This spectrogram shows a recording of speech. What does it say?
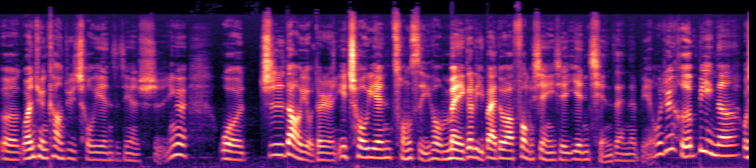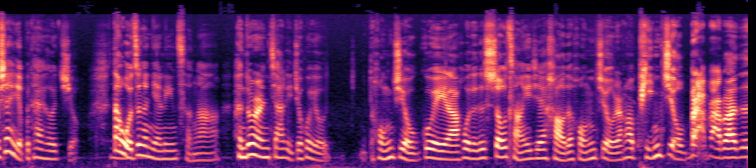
呃完全抗拒抽烟这件事，因为。我知道有的人一抽烟，从此以后每个礼拜都要奉献一些烟钱在那边。我觉得何必呢？我现在也不太喝酒，到我这个年龄层啊，很多人家里就会有红酒柜啊，或者是收藏一些好的红酒，然后品酒叭叭叭的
